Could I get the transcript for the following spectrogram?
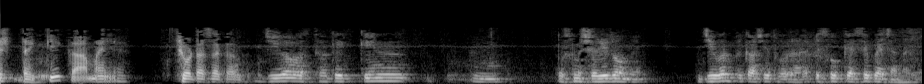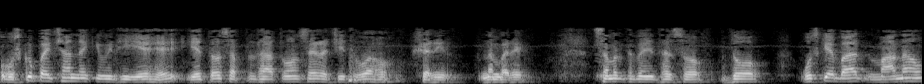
इस ढंग की काम है ये। छोटा सा काम। जीवावस्था के किन उसमें शरीरों में जीवन प्रकाशित हो रहा है इसको कैसे पहचाना जाए? उसको पहचानने की विधि ये है ये तो सप्त धातुओं से रचित हुआ हो शरीर नंबर एक। समृद्ध में धस हो दो। उसके बाद मानव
